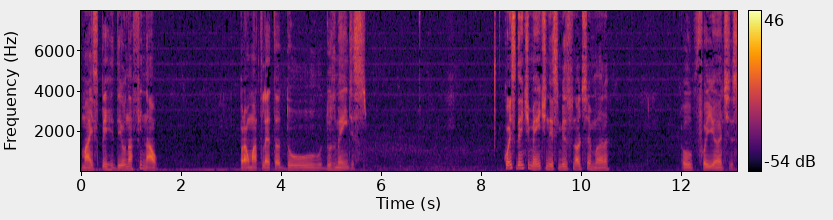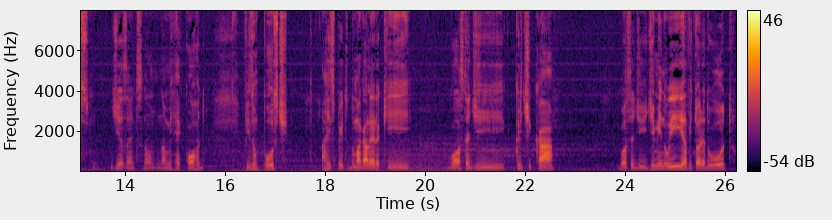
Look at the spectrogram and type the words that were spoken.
mas perdeu na final para um atleta do, dos Mendes. Coincidentemente, nesse mesmo final de semana, ou foi antes, dias antes, não, não me recordo, fiz um post a respeito de uma galera que gosta de criticar, gosta de diminuir a vitória do outro,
